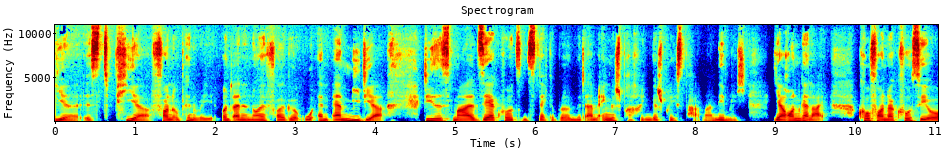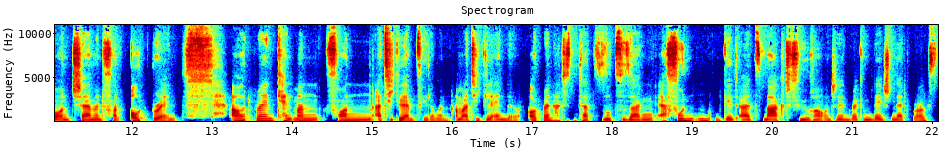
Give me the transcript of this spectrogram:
Hier ist Pia von Opinory und eine neue Folge OMR Media. Dieses Mal sehr kurz und snackable mit einem englischsprachigen Gesprächspartner, nämlich Jaron Galay. Co-Founder, Co-CEO und Chairman von Outbrain. Outbrain kennt man von Artikelempfehlungen am Artikelende. Outbrain hat diesen Platz sozusagen erfunden und gilt als Marktführer unter den Recommendation Networks.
